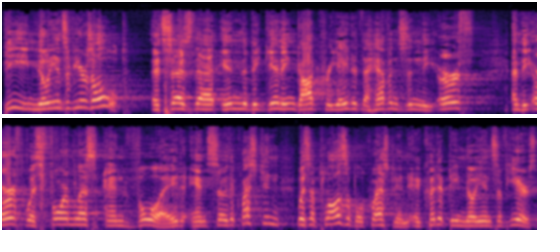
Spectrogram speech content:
be millions of years old? it says that in the beginning God created the heavens and the earth, And the earth was formless and void. And so the question was a plausible question. Could it be millions of years?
